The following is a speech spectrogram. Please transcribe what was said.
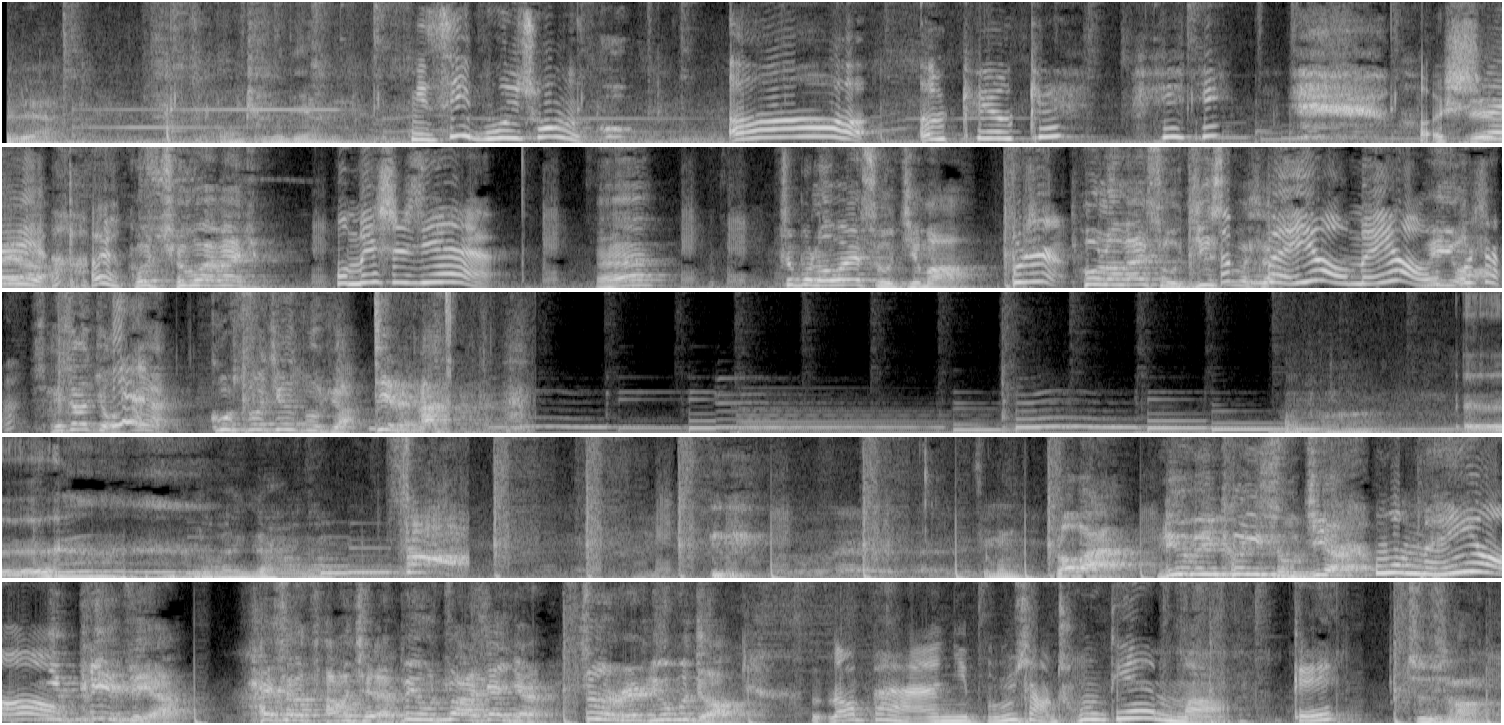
对不对？帮我充个电呗。你自己不会充？哦，OK OK，嘿嘿，好帅呀！哎呀，给我取个外卖去。我没时间。哎，这不老板手机吗？不是，偷老板手机是不是？没有没有，没有，不是，才想狡辩，给我说清楚去。进来来。老老板，刘伟偷你手机。我没有。你闭嘴啊！还想藏起来，背后抓陷阱，这种人留不得。老板，你不是想充电吗？给。这是啥？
